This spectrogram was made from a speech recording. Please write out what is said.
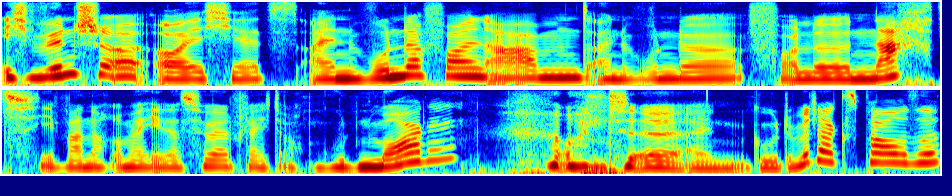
Ich wünsche euch jetzt einen wundervollen Abend, eine wundervolle Nacht, wann auch immer ihr das hört, vielleicht auch einen guten Morgen und äh, eine gute Mittagspause.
